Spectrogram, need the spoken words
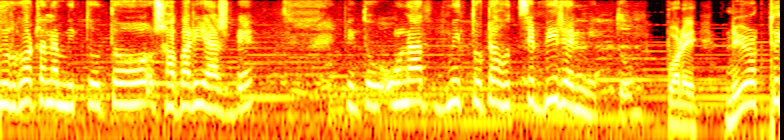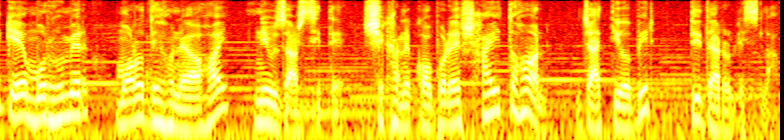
দুর্ঘটনা মৃত্যু তো সবারই আসবে। কিন্তু ওনার মৃত্যুটা হচ্ছে বীরের মৃত্যু। পরে নিউ ইয়র্ক থেকে মরহুমের মরদেহ নেওয়া হয় নিউ জার্সিতে। সেখানে কবরে শায়িত হন জাতীয় বীর দিদারুল ইসলাম।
